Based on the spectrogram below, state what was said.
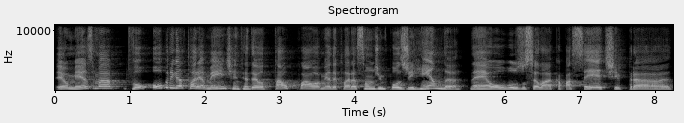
Eu mesma vou obrigatoriamente, entendeu? Tal qual a minha declaração de imposto de renda, né? Ou uso, sei lá, capacete pra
